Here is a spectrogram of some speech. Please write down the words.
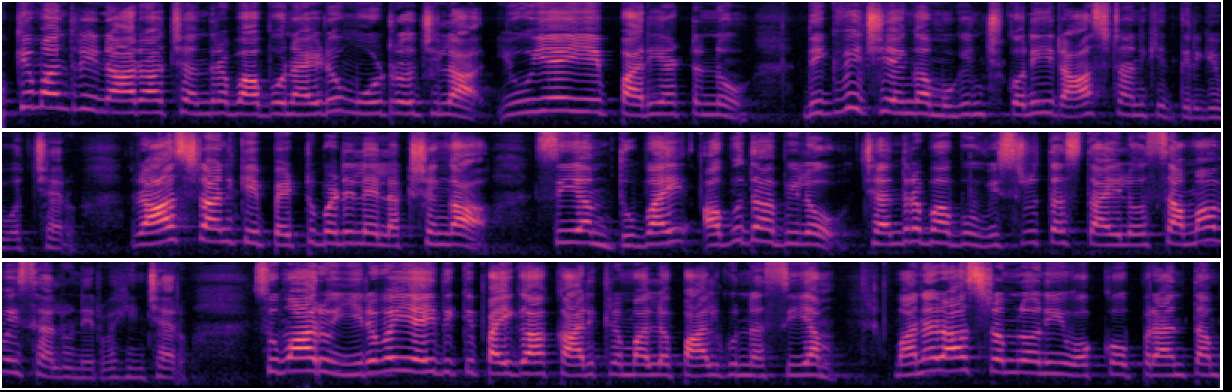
ముఖ్యమంత్రి నారా చంద్రబాబు నాయుడు మూడు రోజుల యుఏఈ పర్యటనను దిగ్విజయంగా ముగించుకొని రాష్ట్రానికి తిరిగి వచ్చారు. రాష్ట్రానికి పెట్టుబడులే లక్ష్యంగా సీఎం దుబాయ్ అబుదాబిలో చంద్రబాబు విస్తృత స్థాయిలో సమావేశాలు నిర్వహించారు. సుమారు ఇరవై ఐదుకి పైగా కార్యక్రమాల్లో పాల్గొన్న సీఎం మన రాష్ట్రంలోని ఒక్కో ప్రాంతం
